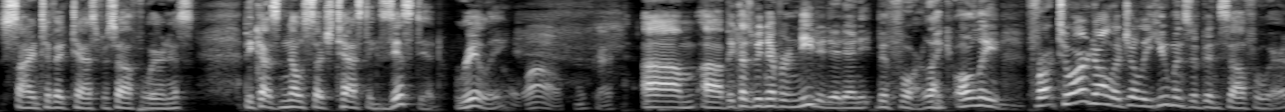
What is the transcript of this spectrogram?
scientific test for self awareness because no such test existed, really. Oh, wow. Okay. Um, uh, because we never needed it any before. Like only, for, to our knowledge, only humans have been self aware.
